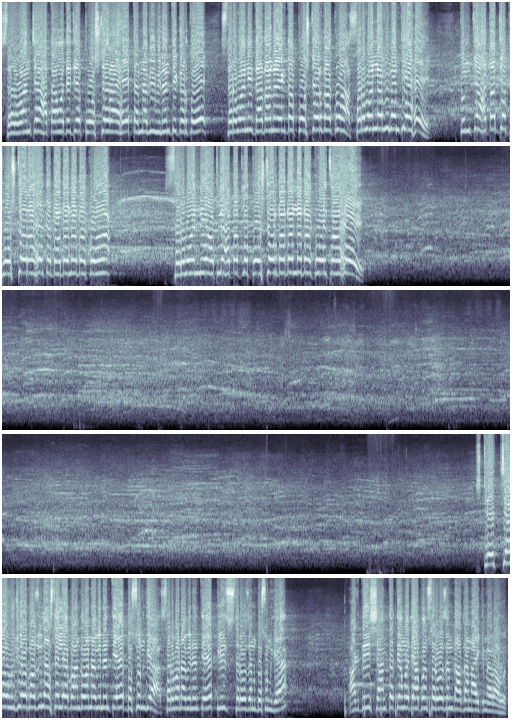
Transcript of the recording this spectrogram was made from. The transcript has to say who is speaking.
Speaker 1: सर्वांच्या हातामध्ये जे पोस्टर आहे त्यांना मी विनंती करतोय सर्वांनी दादांना एकदा पोस्टर दाखवा. सर्वांना विनंती आहे. तुमच्या हातात जे पोस्टर आहे ते दादांना दाखवा. सर्वांनी आपल्या हातातलं पोस्टर दादांना दाखवायचं आहे. स्टेजच्या उजव्या बाजूला असलेल्या बांधवांना विनंती आहे बसून घ्या. सर्वांना विनंती आहे प्लीज सर्वजण बसून घ्या. अगदी शांततेमध्ये आपण सर्वजण दादांना ऐकणार आहोत.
